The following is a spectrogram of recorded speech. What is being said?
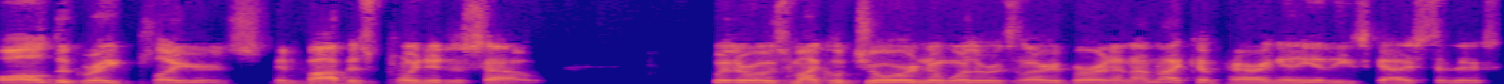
all the great players, and Bob has pointed this out, whether it was Michael Jordan or whether it was Larry Bird, and I'm not comparing any of these guys to this,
